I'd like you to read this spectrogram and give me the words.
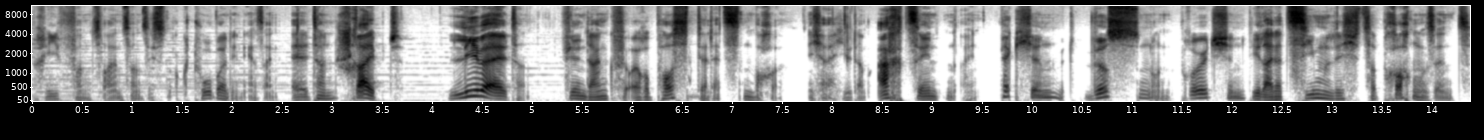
Brief vom 22. Oktober, den er seinen Eltern schreibt. Liebe Eltern, vielen Dank für eure Post der letzten Woche. Ich erhielt am 18. ein Päckchen mit Würsten und Brötchen, die leider ziemlich zerbrochen sind.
